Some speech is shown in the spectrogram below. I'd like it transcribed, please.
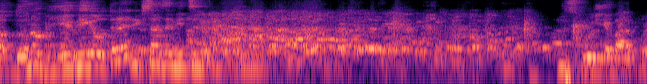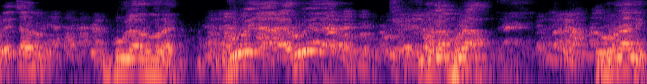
अब दोनों भीगे भीगे उतरे रिक्शा से नीचे। स्कूल के बाहर पड़े चारों। बुरा रो रहा है। जा रहा है मैं बोला बुरा रोना नहीं।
